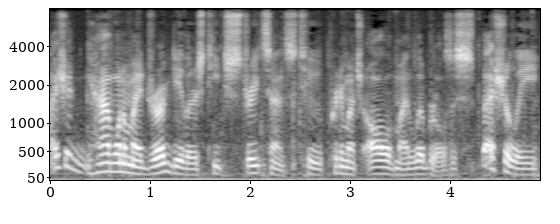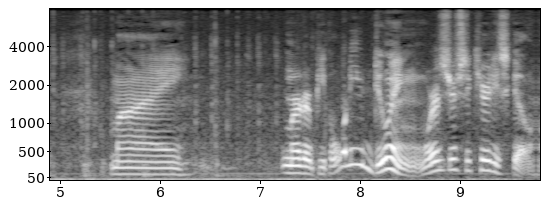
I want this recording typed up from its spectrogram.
I should have one of my drug dealers teach street sense to pretty much all of my liberals, especially my murder people. What are you doing? Where's your security skill?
